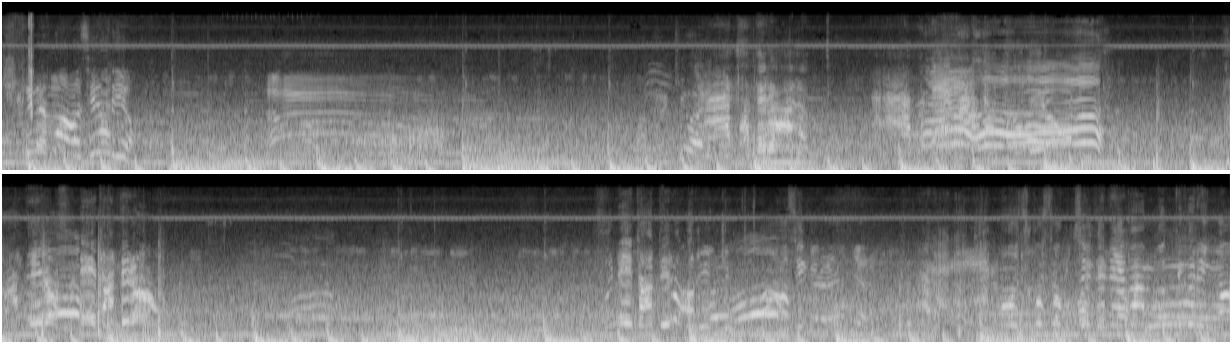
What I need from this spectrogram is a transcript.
引ければ味あるよ目立てる歩いもう少しそっで行くね持ってくる今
